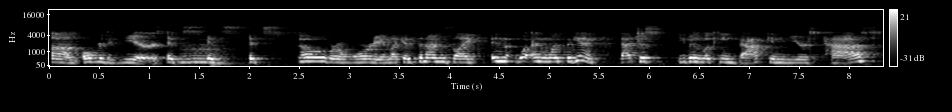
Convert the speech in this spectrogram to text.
um, over the years. It's Mm. it's it's so rewarding. Like and sometimes like in and once again that just even looking back in years past,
